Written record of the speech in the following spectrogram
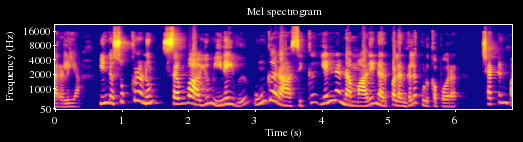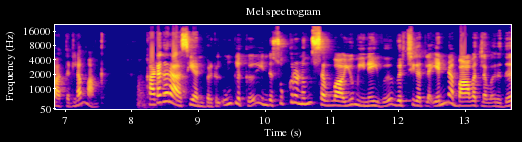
வரலையா? இந்த சுக்கரனும் செவ்வாயும் இணைவு உங்கள் ராசிக்கு என்னென்ன மாதிரி நற்பலன்களை கொடுக்க போகிறார் சட்டுன்னு பார்த்துடலாம் வாங்க. கடகராசி அன்பர்கள் உங்களுக்கு இந்த சுக்கரனும் செவ்வாயும் இணைவு விருச்சிகத்தில் என்ன பாவத்தில் வருது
